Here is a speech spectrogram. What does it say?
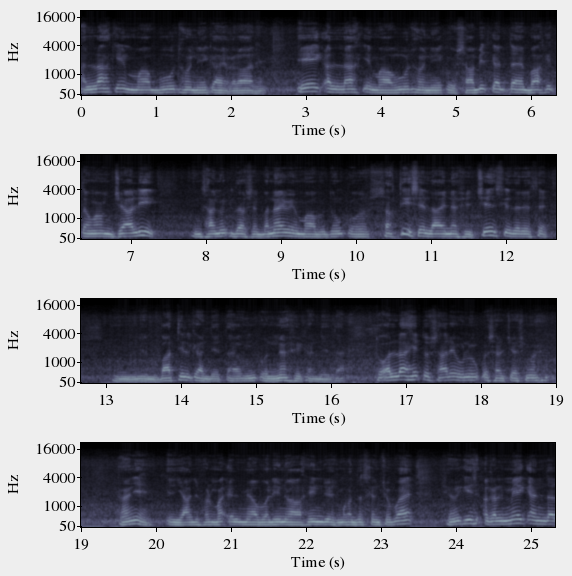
اللہ کے معبود ہونے کا اقرار ہے۔ ایک اللہ کے معبود ہونے کو ثابت کرتا ہے۔ باقی تمام جعلی انسانوں کی طرف سے بنائے ہوئے معبودوں کو سختی سے لائے نفی چیز کے ذریعے سے باطل کر دیتا ہے، ان کو نفی کر دیتا ہے۔ تو اللہ ہی تو سارے علوم کو سر چشمہ ہے۔ ہاں جی؟ یہاں جو فرما، علم اولین و آخرین جو اس مقدس کر چھپا ہے۔ کیونکہ اس اقلمے کے اندر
